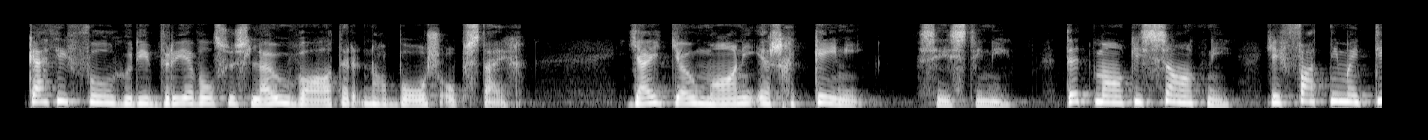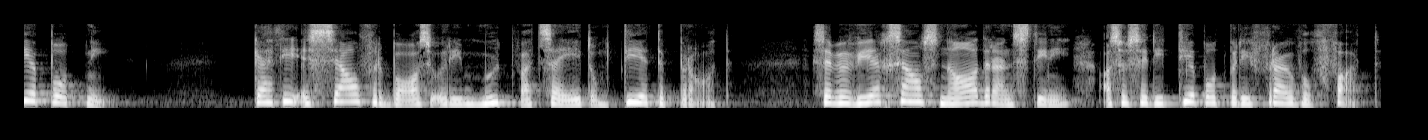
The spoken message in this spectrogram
Cathy voel hoe die wrevel soos lou water in haar bors opstyg. "Jy het jou ma nie eers geken nie," sê Stinie. "Dit maak nie saak nie. Jy vat nie my teepot nie." Cathy is self verbaas oor die moed wat sy het om tee te praat. Sy beweeg selfs nader aan Stinie asof sy die teepot by die vrou wil vat.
